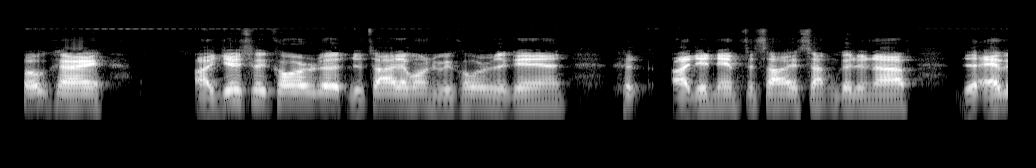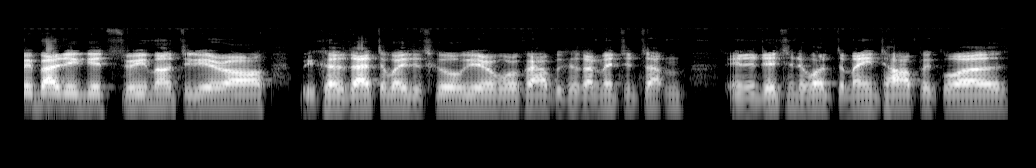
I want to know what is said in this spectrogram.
Okay. I just recorded it, decided I wanted to record it again, because I didn't emphasize something good enough that everybody gets three months a year off because that's the way the school year will work out because I mentioned something in addition to what the main topic was.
